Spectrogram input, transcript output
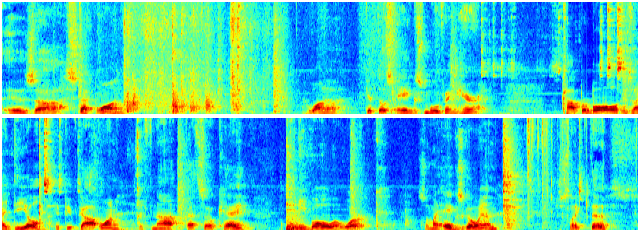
is uh, step one, you want to get those eggs moving here. Copper bowl is ideal if you've got one. If not, that's okay any bowl will work. So my eggs go in, just like this.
